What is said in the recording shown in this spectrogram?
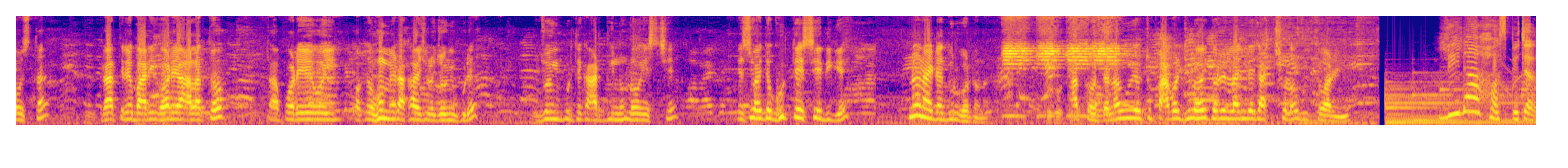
অবস্থা। রাত্রে বাড়ি ঘরে আলাতো। তারপরে ওই ওকে হোমে রাখা হয়েছিল জঙ্গিপুরে। জঙ্গিপুর থেকে আট দিন হলো এসছে। এসে হয়তো ঘুরতে এসছে এদিকে। না না, এটা দুর্ঘটনা। আত্মহত্যা না ওই একটু পাগল ছিল, হয়তো লাইন দিয়ে যাচ্ছিল, বুঝতে পারিনি। Leela hospital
